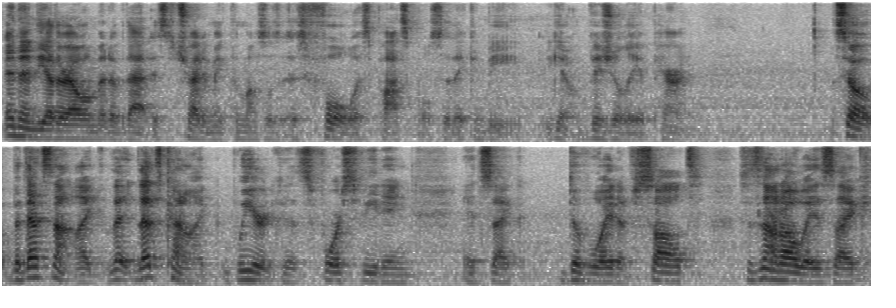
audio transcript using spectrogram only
and then the other element of that is to try to make the muscles as full as possible, so they can be you know visually apparent. So, but that's not like that, that's kind of like weird because it's force feeding. It's like devoid of salt, so it's not always like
